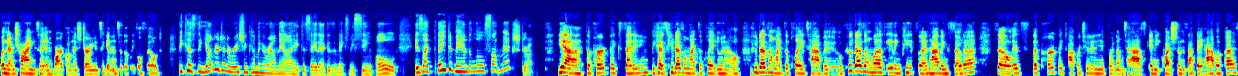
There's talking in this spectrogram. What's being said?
when they're trying to embark on this journey to get into the legal field because the younger generation coming around now, I hate to say that because it makes me seem old, is like they demand a little something extra. Yeah, the perfect setting because who doesn't like to play Uno? Who doesn't like to play Taboo? Who doesn't love eating pizza and having soda? So it's the perfect opportunity for them to ask any questions that they have of us,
